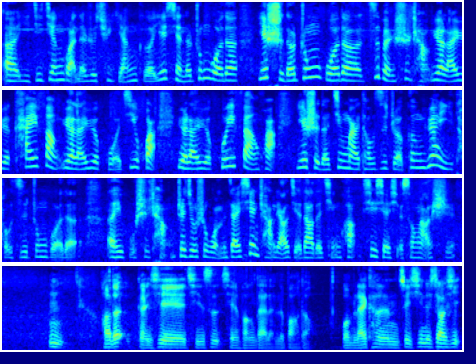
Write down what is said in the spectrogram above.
呃，以及监管的日趋严格，也显得中国的，也使得中国的资本市场越来越开放、越来越国际化、越来越规范化，也使得境外投资者更愿意投资中国的 A 股市场。这就是我们在现场了解到的情况。谢谢雪松老师。嗯，好的，感谢秦思前方带来的报道。我们来看最新的消息。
